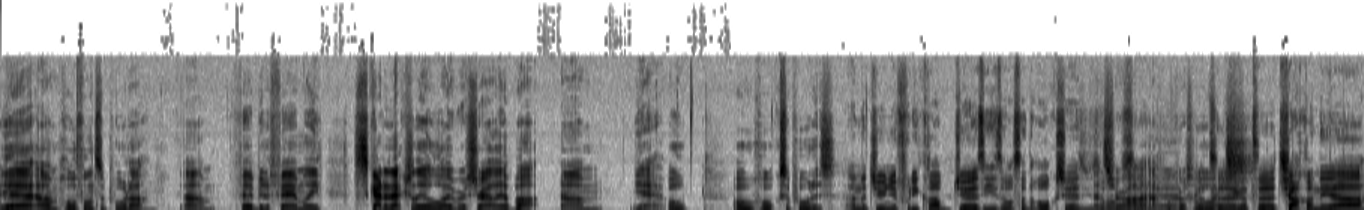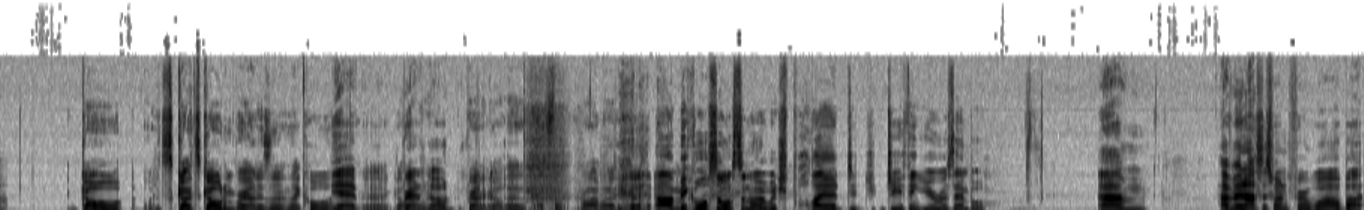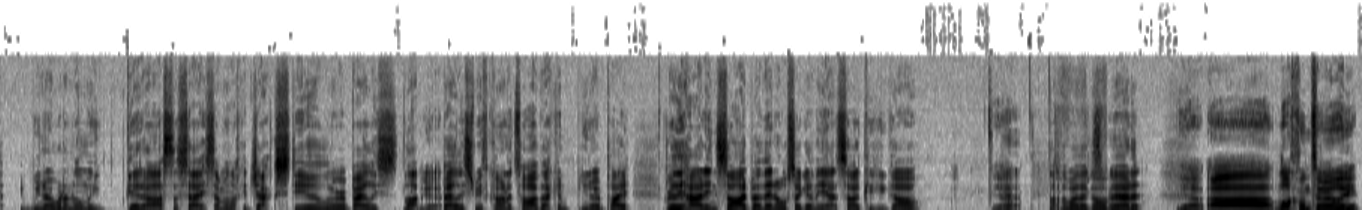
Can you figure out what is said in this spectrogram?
Yeah, I'm Um, Hawthorn supporter. Um, fair bit of family. Scattered actually all over Australia, but um, yeah, all all Hawk supporters. And the junior footy club jerseys, also the Hawks jerseys. That's as well, right. so Up across got to got to chuck on the uh, gold. It's go- it's golden brown, isn't it? They call it. Yeah, golden brown and gold. Brown and Brown gold. That's the right way. uh, Mick also wants to know which player did you, do you think you resemble? Um, I haven't been asked this one for a while, but we know when I normally get asked to say someone like a Jack Steele or a Bailey, like Yeah. Bailey Smith kind of type that can you know play really hard inside, but then also get on the outside, kick a goal, yeah. like the way they go That's fair. about it. Yeah. Uh, Lachlan Turley.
